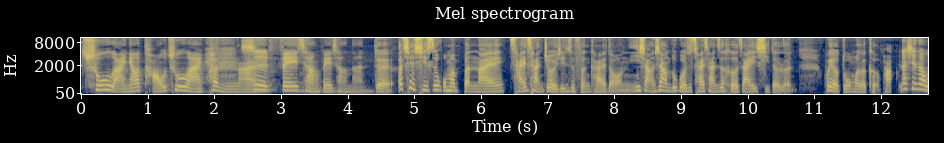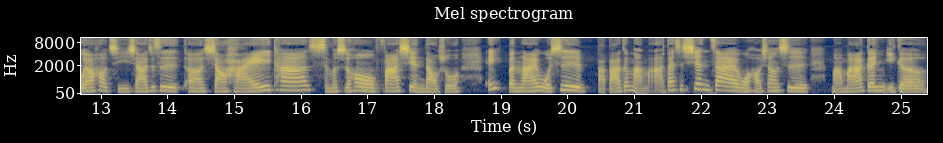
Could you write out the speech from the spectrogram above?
出来，你要逃出来很难，是非常非常难。对，而且其实我们本来财产就已经是分开的哦。你想象，如果是财产是合在一起的人，会有多么的可怕？那现在我要好奇一下，就是呃，小孩他什么时候发现到说，诶，本来我是爸爸跟妈妈，但是现在我好像是妈妈跟一个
